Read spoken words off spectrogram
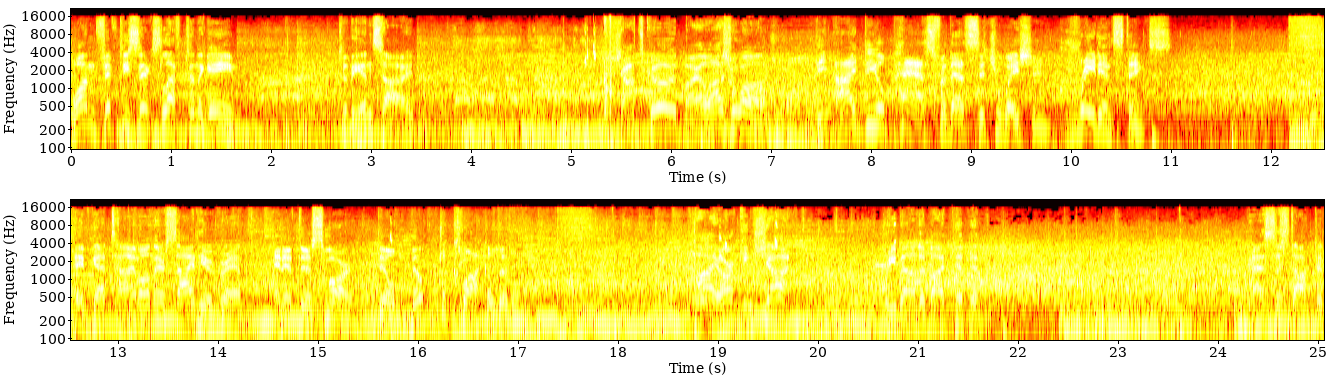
156 left in the game. To the inside. Shot's good by Olajuwon. The ideal pass for that situation. Great instincts. They've got time on their side here, Grant. And if they're smart, they'll milk the clock a little. High arcing shot. Rebounded by Pippen. Pass to Stockton.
